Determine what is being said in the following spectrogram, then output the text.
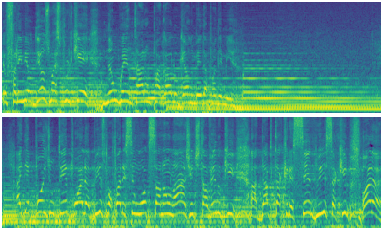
Eu falei, meu Deus, mas por que não aguentaram pagar o aluguel no meio da pandemia? Aí depois de um tempo, olha, bispo, apareceu um outro salão lá, a gente está vendo que a DAP está crescendo, isso, aquilo. Olha,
